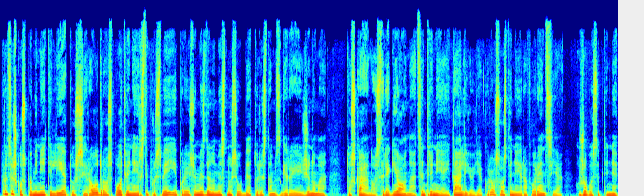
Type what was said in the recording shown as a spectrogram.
Pranciškus paminėti lietus ir audros, potviniai ir stiprus vėjai praėjusiomis dienomis nusiaubė turistams gerai žinoma Toskanos regioną centrinėje Italijoje, kurios sostinė yra Florencija. Žuvo septyni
